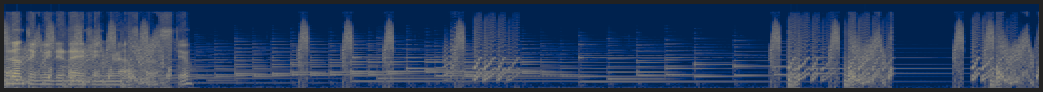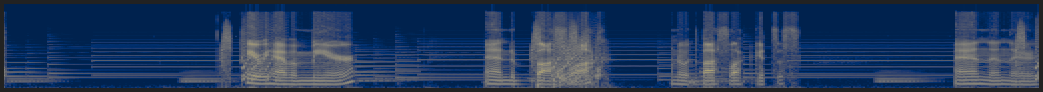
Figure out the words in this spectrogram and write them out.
I don't think we did anything we're not supposed to. Here we have a mirror. And a boss lock. wonder what the boss lock gets us. And then there's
